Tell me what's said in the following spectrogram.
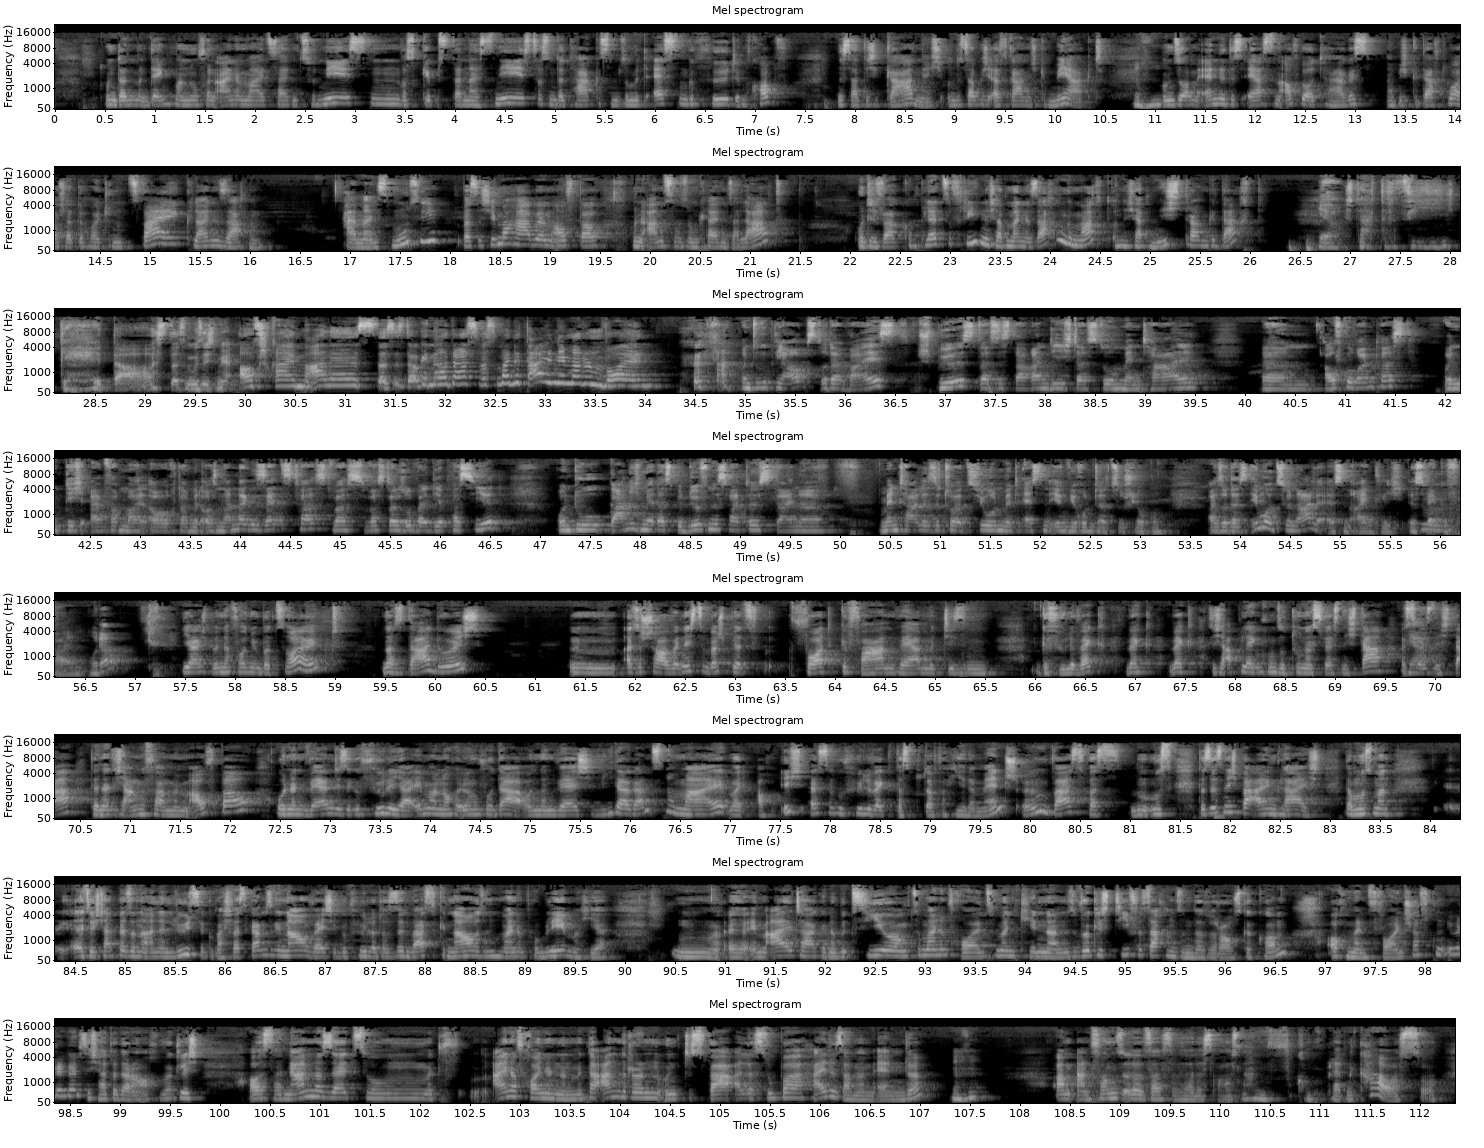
Und dann denkt man nur von einer Mahlzeit zur nächsten, was gibt's dann als nächstes? Und der Tag ist so mit Essen gefüllt im Kopf. Das hatte ich gar nicht. Und das habe ich erst gar nicht gemerkt. Mhm. Und so am Ende des ersten Aufbautages habe ich gedacht, wow, ich hatte heute nur zwei kleine Sachen. Einmal ein Smoothie, was ich immer habe im Aufbau, und abends noch so einen kleinen Salat. Und ich war komplett zufrieden. Ich habe meine Sachen gemacht und ich habe nicht dran gedacht. Ja. Ich dachte, wie geht das? Das muss ich mir aufschreiben, alles. Das ist doch genau das, was meine Teilnehmerinnen wollen. und du glaubst oder weißt, spürst, dass es daran liegt, dass du mental ähm, aufgeräumt hast und dich einfach mal auch damit auseinandergesetzt hast, was, was da so bei dir passiert und du gar nicht mehr das Bedürfnis hattest, deine mentale Situation mit Essen irgendwie runterzuschlucken. Also das emotionale Essen eigentlich ist hm. weggefallen, oder? Ja, ich bin davon überzeugt, dass dadurch also schau, wenn ich zum Beispiel jetzt fortgefahren wäre mit diesem Gefühle weg, weg, weg, sich ablenken, so tun, als wäre es nicht da, als ja. wäre es nicht da, dann hätte ich angefangen mit dem Aufbau und dann wären diese Gefühle ja immer noch irgendwo da und dann wäre ich wieder ganz normal, weil auch ich esse Gefühle weg, das tut einfach jeder Mensch, irgendwas, was muss, das ist nicht bei allen gleich. Da muss man also ich habe ja so eine Analyse gemacht. Ich weiß ganz genau, welche Gefühle das sind. Was genau sind meine Probleme hier? Äh, im Alltag, in der Beziehung, zu meinem Freund, zu meinen Kindern. Also wirklich tiefe Sachen sind da so rausgekommen. Auch in meinen Freundschaften übrigens. Ich hatte dann auch wirklich Auseinandersetzungen mit einer Freundin und mit der anderen und das war alles super heilsam am Ende. Mhm. Am Anfang sah das, das aus nach einem kompletten Chaos so.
